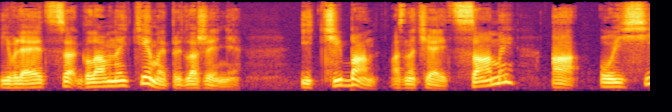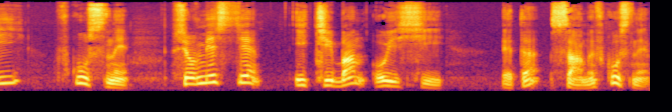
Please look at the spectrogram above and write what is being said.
является главной темой предложения. И чибан означает «самый», а «ойси» – «вкусный». Все вместе «ичибан ойси» – это «самый вкусный».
